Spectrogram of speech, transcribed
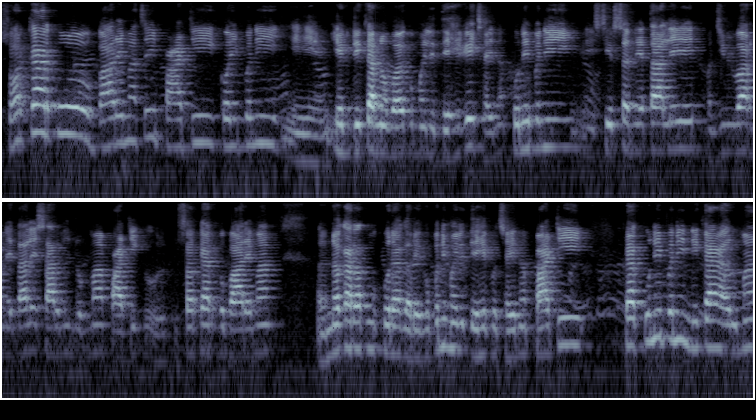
सरकारको बारेमा चाहिँ पार्टी कहीँ पनि एक डिक्का नभएको मैले देखेकै छैन। कुनै पनि शीर्ष नेताले जिम्मेवार नेताले सार्वजनिक रूपमा पार्टीको सरकारको बारेमा नकारात्मक कुरा गरेको पनि मैले देखेको छैन। पार्टीका कुनै पनि निकायहरूमा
